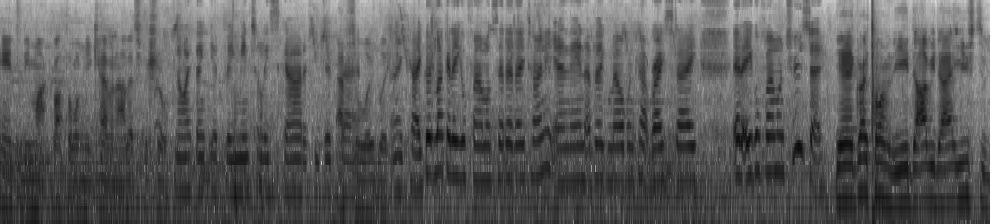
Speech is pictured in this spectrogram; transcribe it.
Anthony, Mark Bartholomew Cavanough, that's for sure. No, I think you'd be mentally scarred if you did that. Absolutely. Okay, good luck at Eagle Farm on Saturday, Tony, and then a big Melbourne Cup race day at Eagle Farm on Tuesday. Yeah, great time of the year. Derby Day. It used to,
